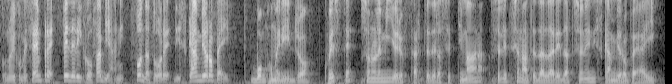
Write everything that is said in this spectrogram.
Con noi come sempre Federico Fabiani, fondatore di Scambi Europei. Buon pomeriggio. Queste sono le migliori offerte della settimana selezionate dalla redazione di Scambi Europei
